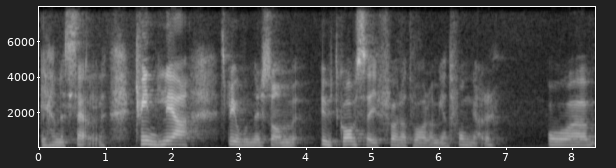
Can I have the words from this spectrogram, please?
i hennes cell. Kvinnliga spioner som utgav sig för att vara medfångar. Och ehm,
